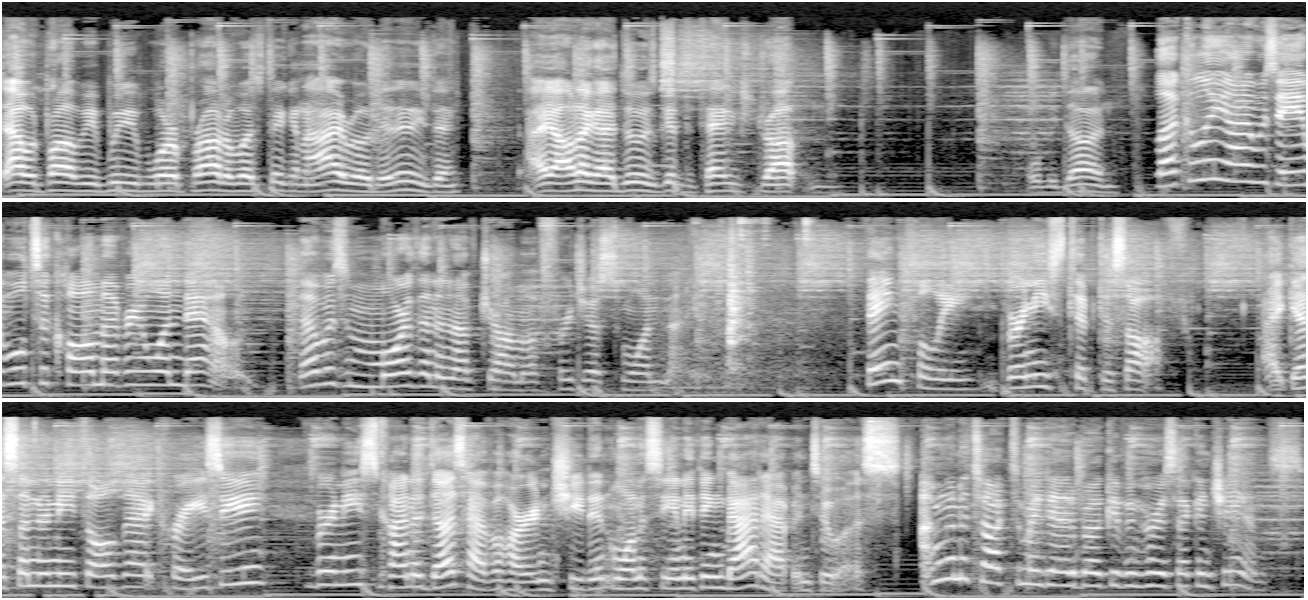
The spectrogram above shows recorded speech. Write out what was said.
that would probably be more proud of us taking the high road than anything. I, all I gotta do is get the tanks dropped and we'll be done. Luckily, I was able to calm everyone down. That was more than enough drama for just one night. Thankfully, Bernice tipped us off. I guess underneath all that crazy, Bernice kind of does have a heart and she didn't want to see anything bad happen to us. I'm gonna talk to my dad about giving her a second chance.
